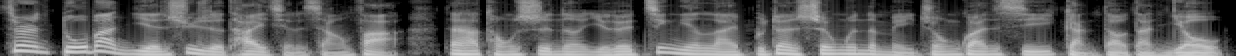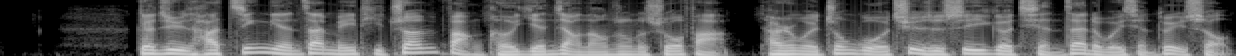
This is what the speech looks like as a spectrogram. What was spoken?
虽然多半延续着他以前的想法，但他同时呢，也对近年来不断升温的美中关系感到担忧。根据他今年在媒体专访和演讲当中的说法，他认为中国确实是一个潜在的危险对手，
